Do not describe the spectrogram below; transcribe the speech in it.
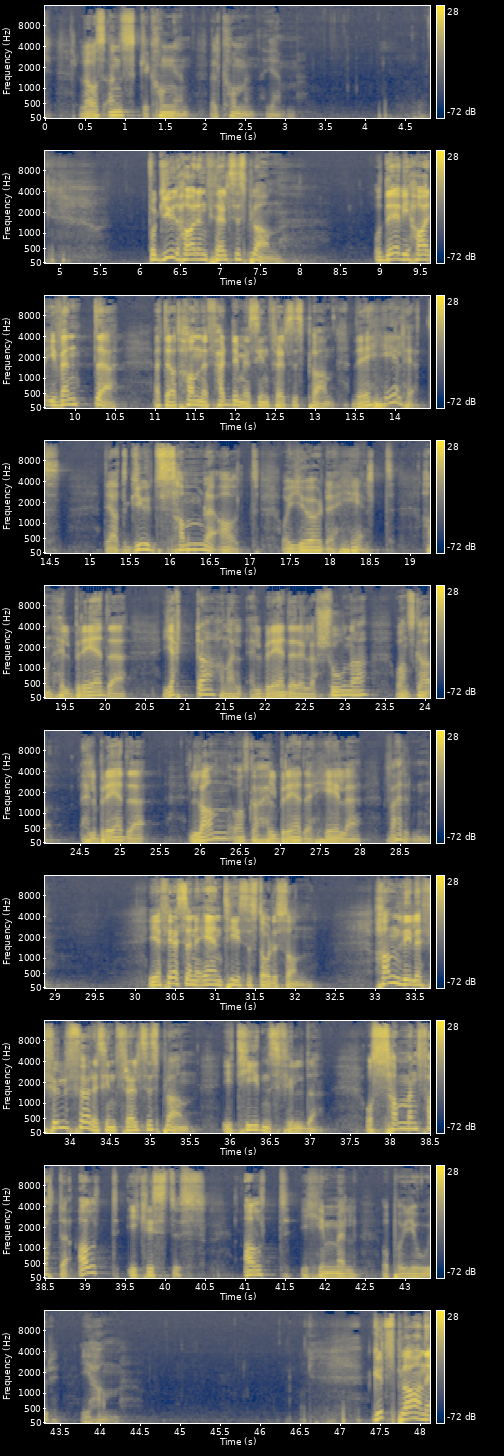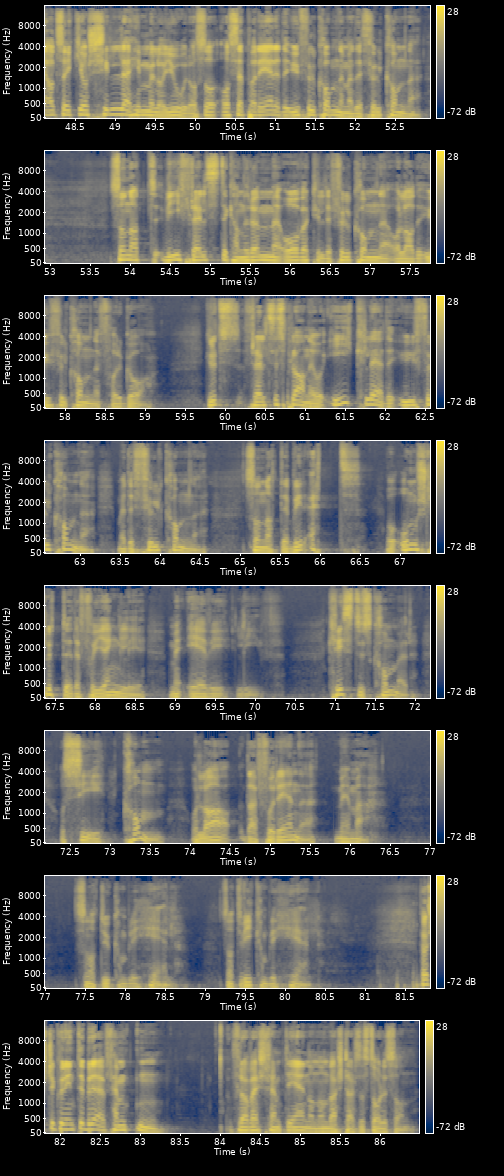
La oss ønske kongen velkommen hjem. For Gud har en frelsesplan, og det vi har i vente etter at han er ferdig med sin frelsesplan, det er helhet. Det er at Gud samler alt og gjør det helt. Han helbreder hjerter, han helbreder relasjoner, og han skal helbrede land, og han skal helbrede hele verden. I Efeserne 1,10 står det sånn Han ville fullføre sin frelsesplan i tidens fylde og sammenfatte alt i Kristus, alt i himmel og på jord i ham. Guds plan er altså ikke å skille himmel og jord og, så, og separere det ufullkomne med det fullkomne, sånn at vi frelste kan rømme over til det fullkomne og la det ufullkomne forgå. Guds frelsesplan er å ikle det ufullkomne med det fullkomne, sånn at det blir ett, og omslutte det forgjengelige med evig liv. Kristus kommer og sier, 'Kom og la deg forene med meg', sånn at du kan bli hel, sånn at vi kan bli hel. Første Korinterbrev 15, fra vers 51 og noen vers der, så står det sånn.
